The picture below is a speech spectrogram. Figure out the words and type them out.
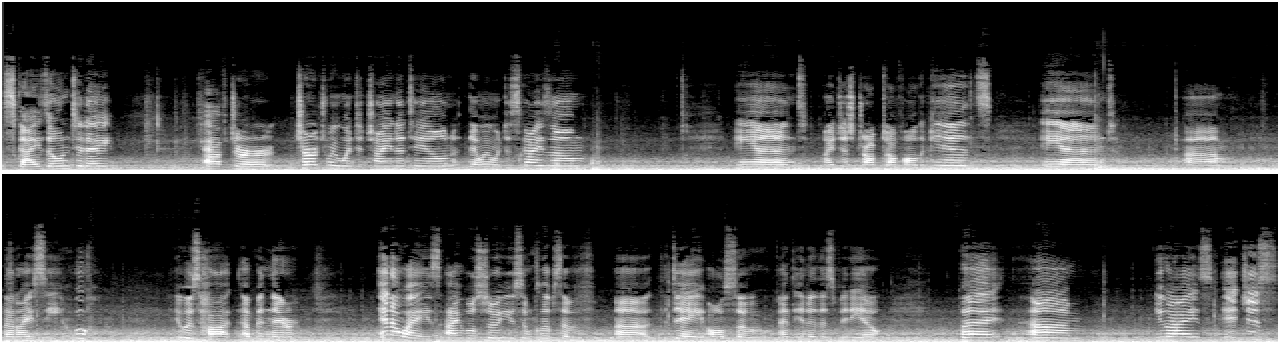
Sky Zone today. After church, we went to Chinatown. Then we went to Sky Zone. And I just dropped off all the kids. And um, that icy, whew, it was hot up in there. Anyways, I will show you some clips of uh, the day also at the end of this video. But, um, you guys, it just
